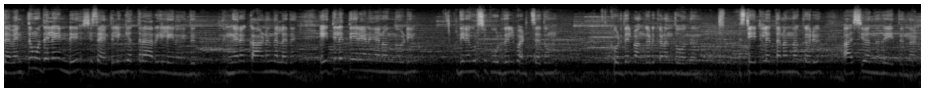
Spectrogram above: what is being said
സെവൻത്ത് മുതലേ ഉണ്ട് പക്ഷെ സെവൻത്തിൽ എനിക്ക് അത്ര അറിയില്ലേനു. ഇത് ഇങ്ങനെ കാണുന്നുള്ളത് എയ്ത്തിലെത്തിയവരെയാണ് ഞാൻ ഒന്നുകൂടി ഇതിനെക്കുറിച്ച് കൂടുതൽ പഠിച്ചതും കൂടുതൽ പങ്കെടുക്കണം എന്ന് തോന്നും. സ്റ്റേറ്റിലെത്തണം എന്നൊക്കെ ഒരു വാശി വന്നത് എയ്ത്തുന്നാണ്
